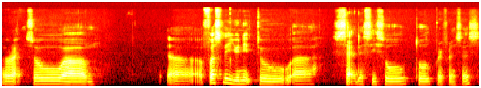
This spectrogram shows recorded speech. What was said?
Alright so um, uh, firstly you need to uh, set the SISO tool preferences.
